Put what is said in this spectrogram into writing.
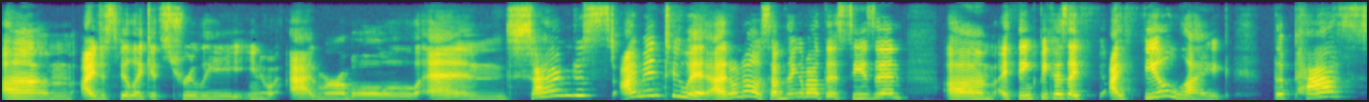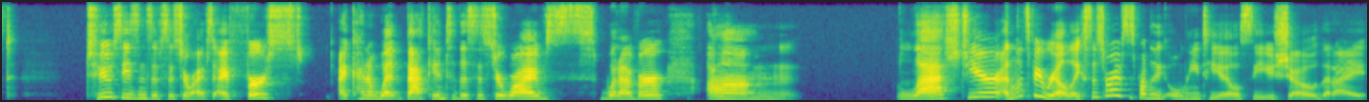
Um I just feel like it's truly, you know, admirable and I'm just I'm into it. I don't know, something about this season um I think because I I feel like the past two seasons of Sister Wives, I first I kind of went back into the Sister Wives, whatever, um, last year. And let's be real, like Sister Wives is probably the only TLC show that I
